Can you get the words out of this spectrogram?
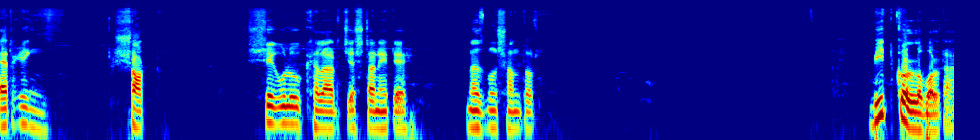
অ্যাটাকিং শট সেগুলো খেলার চেষ্টা নেটে নাজমুল শান্তর। বিট করল বলটা।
